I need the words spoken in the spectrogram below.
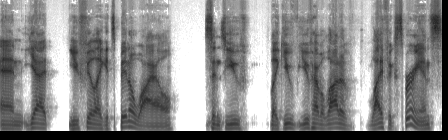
and yet you feel like it's been a while since you've like you've you've have a lot of life experience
